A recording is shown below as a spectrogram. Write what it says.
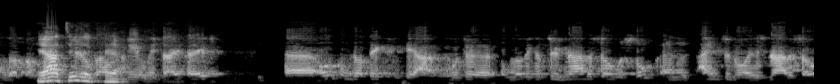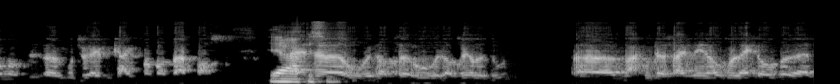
omdat dat ja, tuurlijk, ja. prioriteit heeft. Uh, ook omdat ik, ja, moeten, omdat ik natuurlijk na de zomer stop en het eindtoernooi is na de zomer, uh, moeten we even kijken van wat daar past. Ja, en precies. Uh, hoe, we dat, hoe we dat willen doen. maar goed, daar zijn we in overleg over en,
